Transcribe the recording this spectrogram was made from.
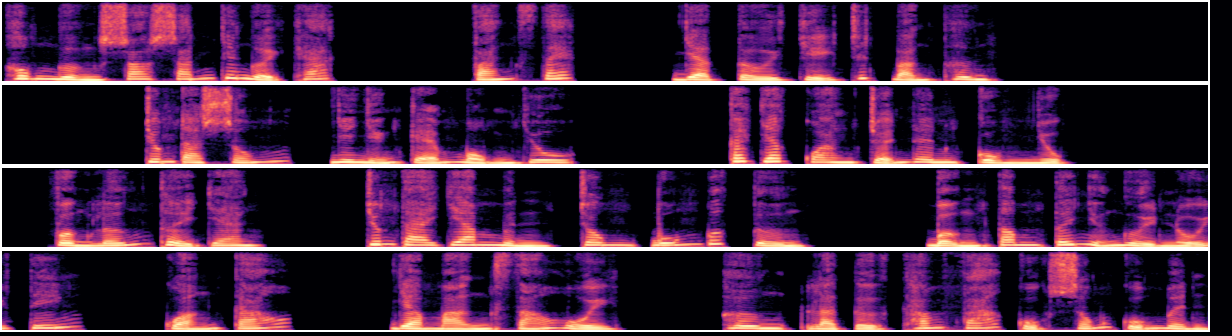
không ngừng so sánh với người khác, phán xét và tự chỉ trích bản thân. Chúng ta sống như những kẻ mộng du, các giác quan trở nên cùng nhục. Phần lớn thời gian, chúng ta giam mình trong bốn bức tường, bận tâm tới những người nổi tiếng, quảng cáo và mạng xã hội hơn là tự khám phá cuộc sống của mình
